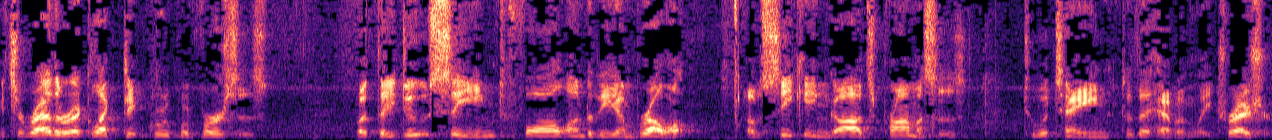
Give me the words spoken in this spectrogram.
It's a rather eclectic group of verses, but they do seem to fall under the umbrella of seeking God's promises to attain to the heavenly treasure.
